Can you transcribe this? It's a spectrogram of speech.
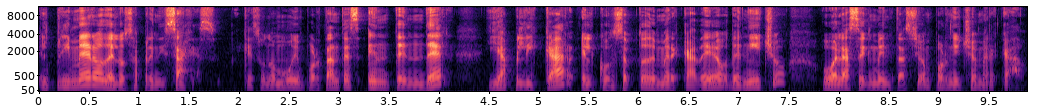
El primero de los aprendizajes, que es uno muy importante, es entender y aplicar el concepto de mercadeo de nicho o la segmentación por nicho de mercado.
